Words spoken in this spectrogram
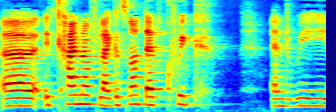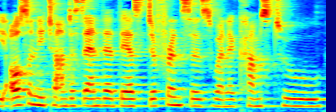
uh, it kind of like it's not that quick. And we also need to understand that there's differences when it comes to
